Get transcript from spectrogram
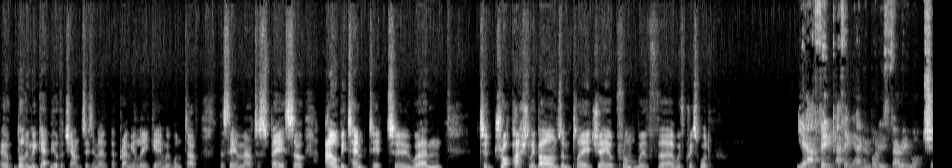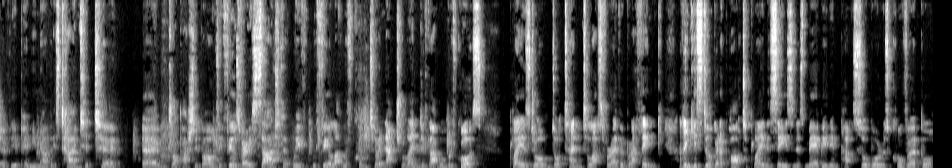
I don't think we get the other chances in a, a Premier League game. We wouldn't have the same amount of space. So I would be tempted to um, to drop Ashley Barnes and play Jay up front with uh, with Chris Wood yeah, I think I think everybody's very much of the opinion now that it's time to, to um, drop Ashley Barnes. It feels very sad that we we feel like we've come to a natural end of that one, but of course players don't don't tend to last forever. But I think I think he's still got a part to play in the season as maybe an impact sub or as cover, but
